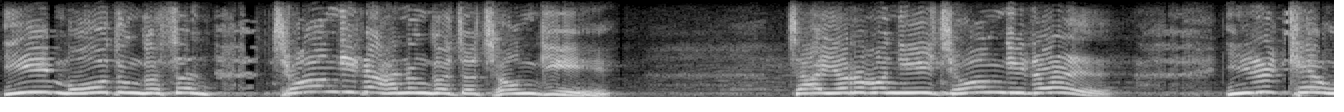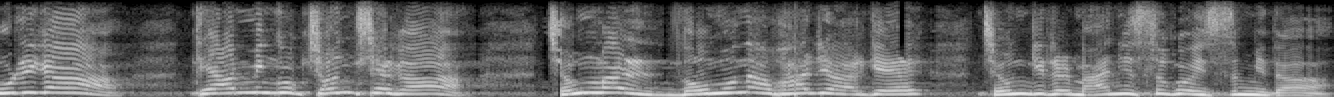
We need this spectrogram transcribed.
이 모든 것은 전기가 하는 거죠. 전기. 자, 여러분 이 전기를 이렇게 우리가 대한민국 전체가 정말 너무나 화려하게 전기를 많이 쓰고 있습니다.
